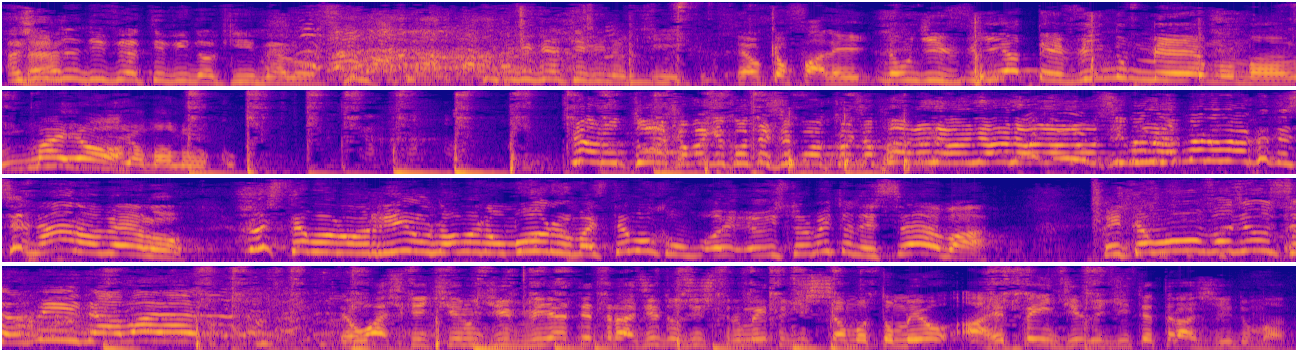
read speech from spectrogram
A gente né? não devia ter vindo aqui, Belu. Não devia ter vindo aqui. É o que eu falei. Não devia ter vindo mesmo, mano. Não Mas, ó. devia, maluco. Eu não toca, vai que acontece alguma coisa! Para, não, não, não, não, não, segura! Mas não vai acontecer nada, Belo. Nós estamos no Rio, não no muro, mas estamos com o instrumento de samba. Então vamos fazer um sambinha, para... Eu acho que a gente não devia ter trazido os instrumentos de samba. Eu tô meio arrependido de ter trazido, mano.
